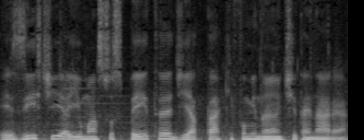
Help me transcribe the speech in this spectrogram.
Existe aí uma suspeita de ataque fulminante, Tainara.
